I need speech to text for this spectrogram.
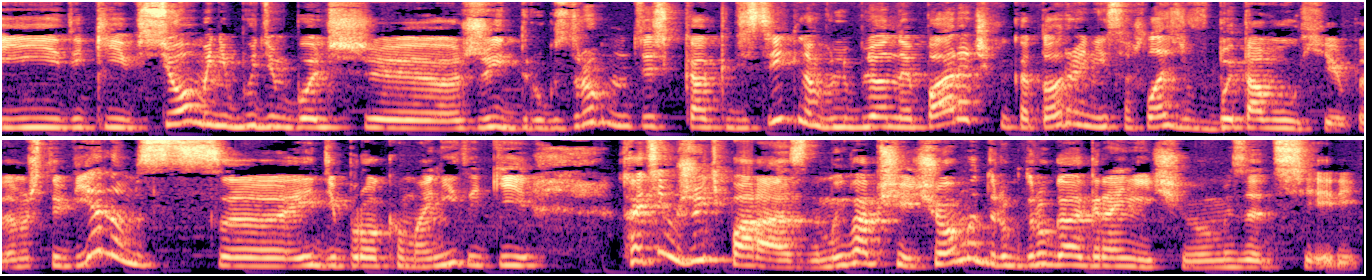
и такие, все, мы не будем больше жить друг с другом. Ну, то есть, как действительно влюбленная парочка, которая не сошлась в бытовухе. Потому что Веном с э, Эдди Броком, они такие, хотим жить по-разному. И вообще, чем мы друг друга ограничиваем из этой серии?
